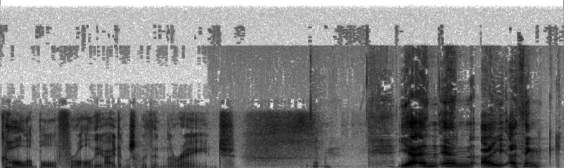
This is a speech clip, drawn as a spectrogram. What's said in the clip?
callable for all the items within the range. Yeah, and, and I, I think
